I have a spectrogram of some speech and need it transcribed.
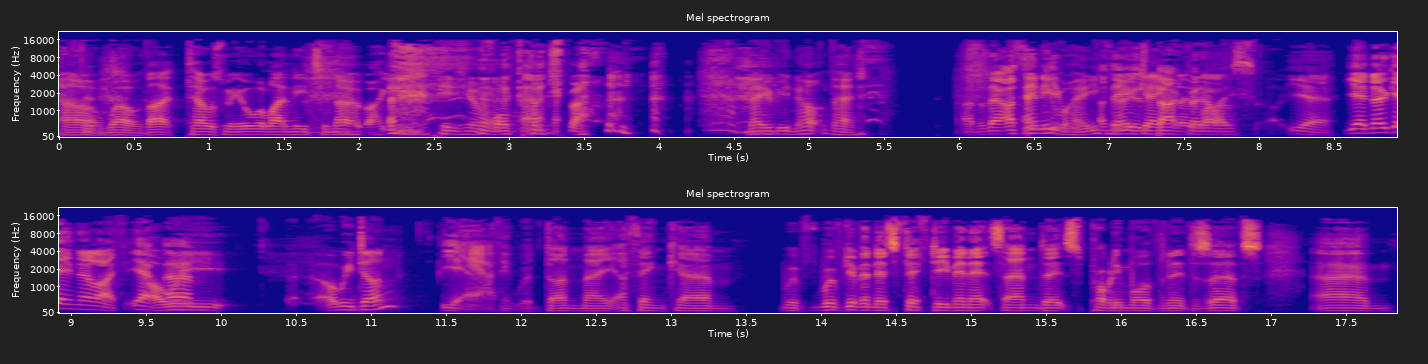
Oh well, that tells me all I need to know about your opinion of One Punch Man. Maybe not then. I don't know. I think it- Anyway, I think no it was game, back no when I life. was. Yeah, yeah, no game, no life. Yeah, Are um, we? Are we done? Yeah, I think we're done, mate. I think um, we've we've given this fifty minutes, and it's probably more than it deserves. Um,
